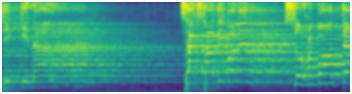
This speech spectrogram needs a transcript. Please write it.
ঠিক কিনা? সাকসাদি বলেন, সোহবতে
